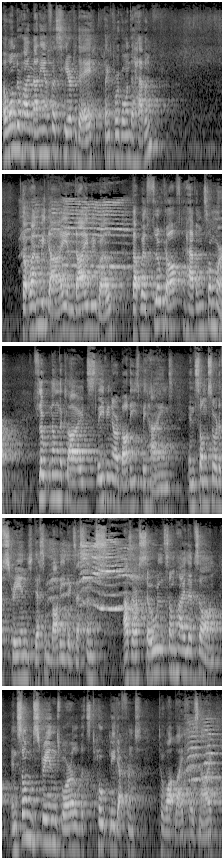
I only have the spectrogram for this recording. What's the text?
I wonder how many of us here today think we're going to heaven. That when we die, and die we will, that we'll float off to heaven somewhere, floating on the clouds, leaving our bodies behind in some sort of strange disembodied existence, as our soul somehow lives on in some strange world that's totally different to what life is now.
